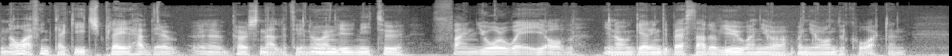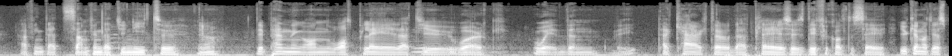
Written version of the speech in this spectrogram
No, I think like each player have their uh, personality, you know, mm-hmm. and you need to find your way of you know getting the best out of you when you're when you're on the court and I think that's something that you need to you know depending on what player that you work with and that character of that player so it's difficult to say you cannot just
